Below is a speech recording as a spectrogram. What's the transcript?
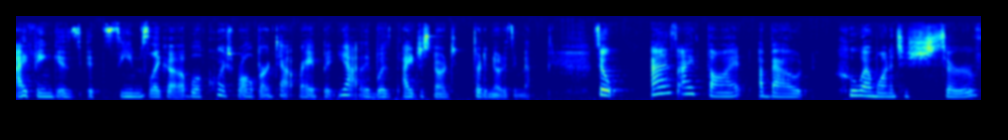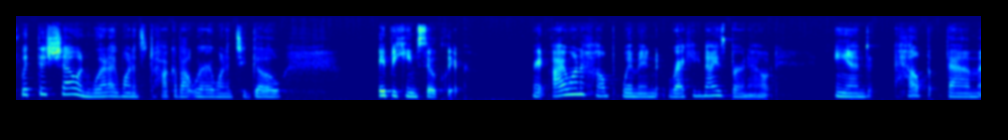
I think is it seems like a well, of course we're all burnt out, right? But yeah, it was. I just started noticing that. So as I thought about who I wanted to serve with this show and what I wanted to talk about, where I wanted to go, it became so clear right? I want to help women recognize burnout and help them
